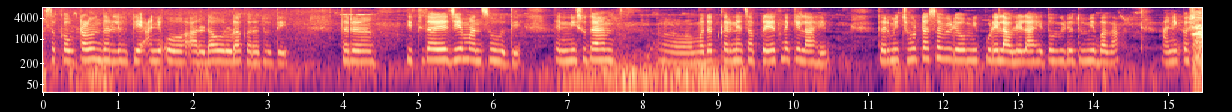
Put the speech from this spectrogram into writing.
असं कवटाळून धरले होते आणि ओ आरडाओरडा करत होते. तर तिथले जे माणसं होते त्यांनीसुद्धा मदत करण्याचा प्रयत्न केला आहे. तर मी छोटासा व्हिडिओ मी पुढे लावलेला आहे. तो व्हिडिओ तुम्ही बघा. आणि कशा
